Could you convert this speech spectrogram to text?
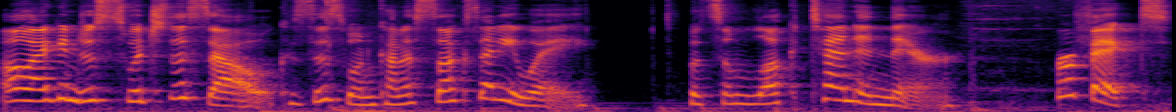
Oh, I can just switch this out, because this one kind of sucks anyway. Put some luck 10 in there. Perfect.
